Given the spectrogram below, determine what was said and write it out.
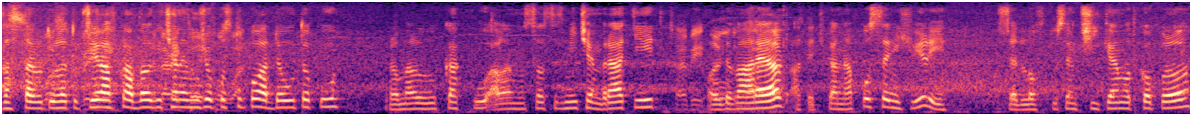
zastavil tuhle tu přihrávku a Belgičané můžou postupovat do útoku. Romelu Lukaku ale musel se s míčem vrátit. Oldevarel a teďka na poslední chvíli před Loftusem Číkem odkopl.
